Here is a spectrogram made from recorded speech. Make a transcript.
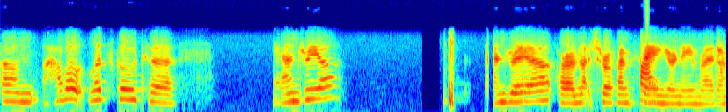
Um, how about let's go to Andrea? Andrea, or I'm not sure if I'm saying Hi. your name right. I'm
